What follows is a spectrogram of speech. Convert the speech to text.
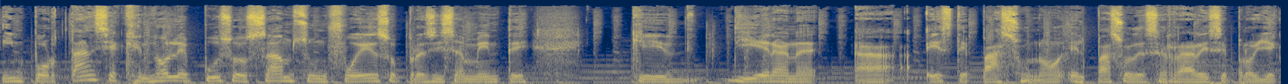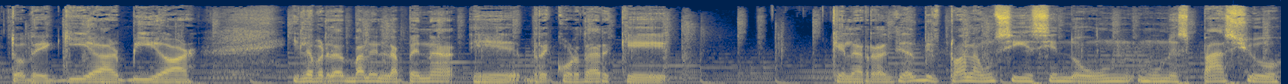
importancia que no le puso Samsung fue eso precisamente que dieran a, este paso, ¿no? El paso de cerrar ese proyecto de Gear VR. Y la verdad vale la pena eh, recordar que que la realidad virtual aún sigue siendo un, espacio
